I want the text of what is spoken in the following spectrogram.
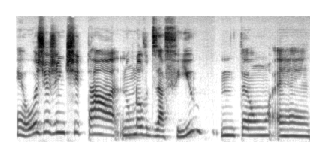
É, hoje a gente está num novo desafio, então, é,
